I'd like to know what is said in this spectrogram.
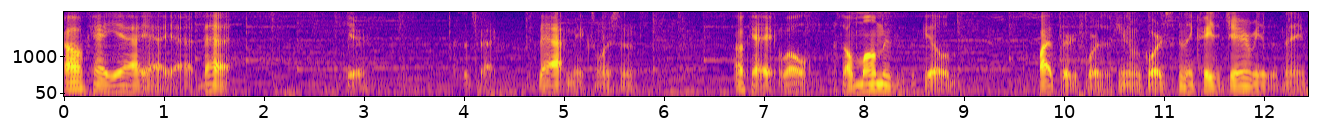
Okay, yeah, yeah, yeah. That. Here. I Switch back. That makes more sense. Okay, well, so mom is the guild. 534 is the kingdom, of course, and then Crazy Jeremy is his name.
